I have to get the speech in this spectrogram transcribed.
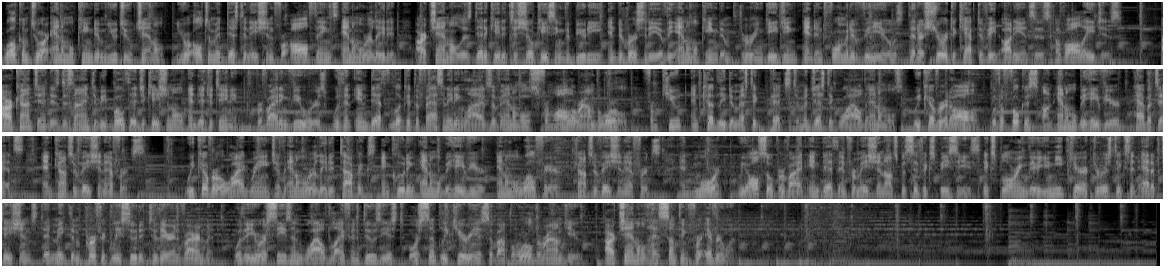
Welcome to our Animal Kingdom YouTube channel, your ultimate destination for all things animal related. Our channel is dedicated to showcasing the beauty and diversity of the animal kingdom through engaging and informative videos that are sure to captivate audiences of all ages. Our content is designed to be both educational and entertaining, providing viewers with an in-depth look at the fascinating lives of animals from all around the world. From cute and cuddly domestic pets to majestic wild animals, we cover it all with a focus on animal behavior, habitats, and conservation efforts. We cover a wide range of animal related topics, including animal behavior, animal welfare, conservation efforts, and more. We also provide in depth information on specific species, exploring their unique characteristics and adaptations that make them perfectly suited to their environment. Whether you're a seasoned wildlife enthusiast or simply curious about the world around you, our channel has something for everyone.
